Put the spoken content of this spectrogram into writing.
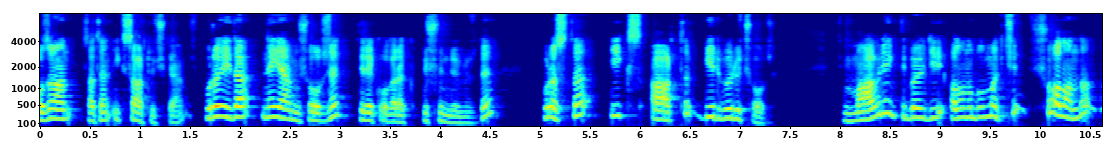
O zaman zaten x artı 3 gelmiş. Burayı da ne gelmiş olacak? Direkt olarak düşündüğümüzde. Burası da x artı 1 bölü 3 olacak. Mavi renkli bölgeyi alanı bulmak için şu alandan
